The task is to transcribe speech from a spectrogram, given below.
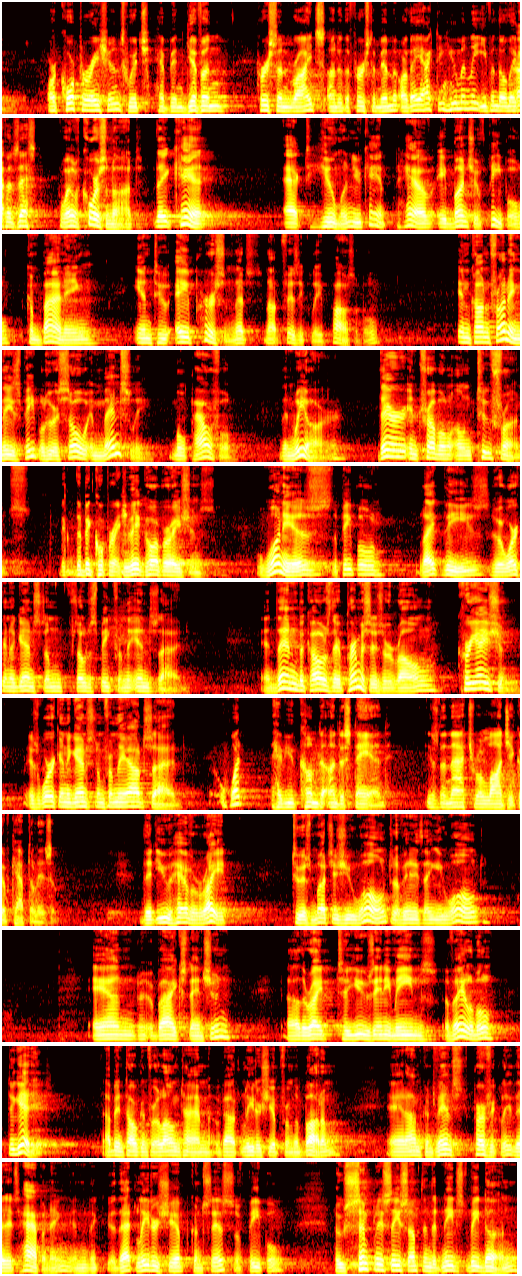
Are corporations which have been given person rights under the First Amendment, are they acting humanly even though they possess? well, of course not they can't act human. You can't have a bunch of people combining into a person. That's not physically possible. In confronting these people who are so immensely more powerful than we are, they're in trouble on two fronts. The, the big corporations. The big corporations. One is the people like these who are working against them, so to speak, from the inside. And then, because their premises are wrong, creation is working against them from the outside. What have you come to understand is the natural logic of capitalism? That you have a right to as much as you want of anything you want, and by extension, uh, the right to use any means available to get it. I've been talking for a long time about leadership from the bottom, and I'm convinced perfectly that it's happening, and the, that leadership consists of people who simply see something that needs to be done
